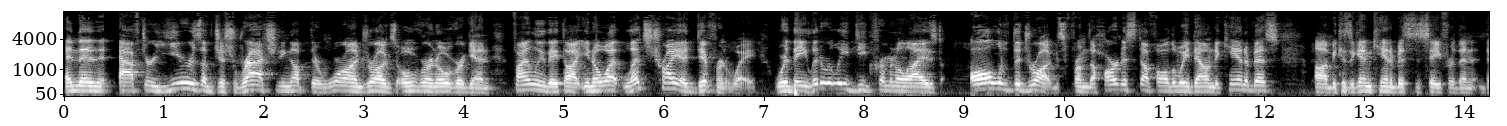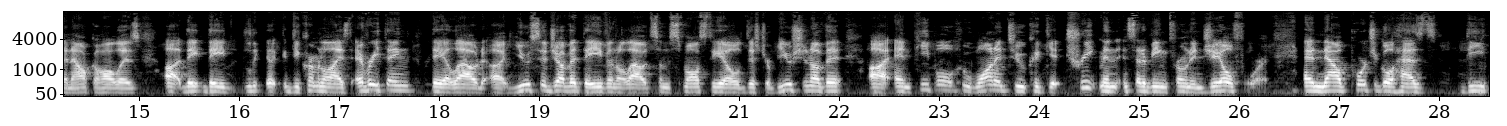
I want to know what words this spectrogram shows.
And then after years of just ratcheting up their war on drugs over and over again, finally they thought, you know what? Let's try a different way, where they literally decriminalized all of the drugs from the hardest stuff all the way down to cannabis uh, because again cannabis is safer than than alcohol is. Uh, they they uh, decriminalized everything. They allowed uh, usage of it. They even allowed some small scale distribution of it. Uh, and people who wanted to could get treatment instead of being thrown in jail for it. And now portugal has the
